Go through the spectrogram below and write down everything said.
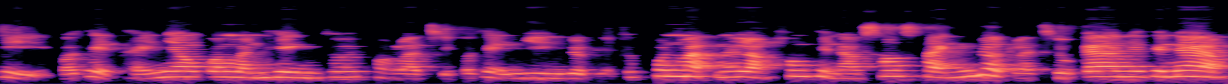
chỉ có thể thấy nhau qua màn hình thôi hoặc là chỉ có thể nhìn được những cái khuôn mặt nên là không thể nào so sánh được là chiều cao như thế nào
